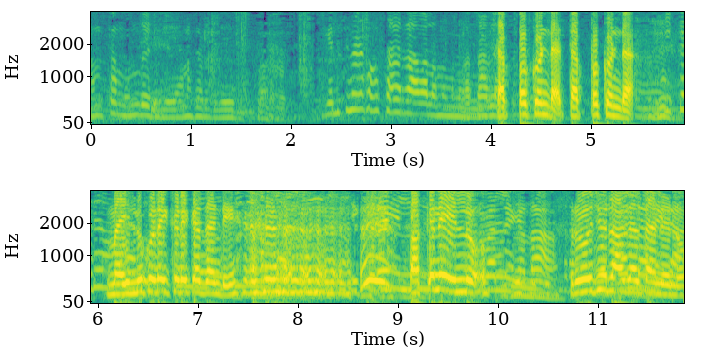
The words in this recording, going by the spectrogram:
అంతా ముందు అడిగి వెనకడుగు లేదు. తప్పకుండా తప్పకుండా. మా ఇల్లు కూడా ఇక్కడే కదండి. పక్కనే ఇల్లు. రోజు రాగలుగుతా నేను.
